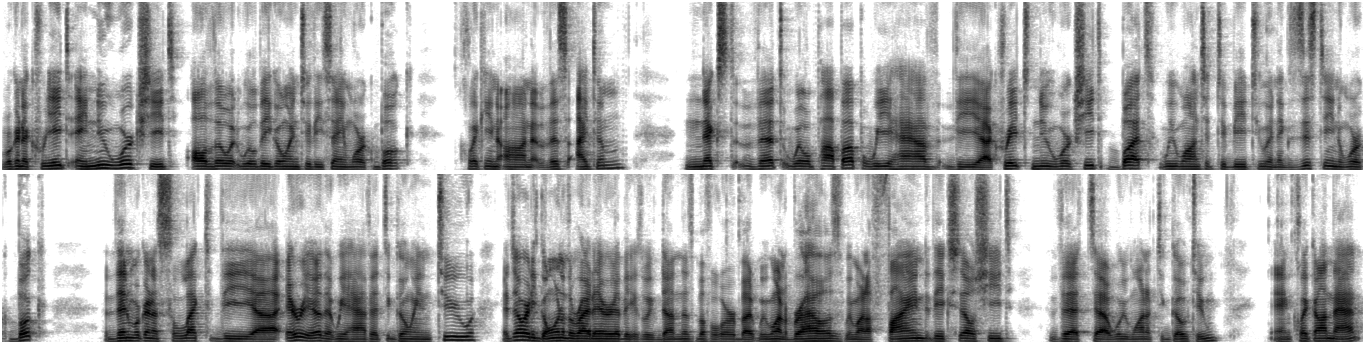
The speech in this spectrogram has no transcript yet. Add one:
We're going to create a new worksheet, although it will be going to the same workbook. Clicking on this item. Next that will pop up, we have the uh, create new worksheet, but we want it to be to an existing workbook. Then we're going to select the uh, area that we have it going to. It's already going to the right area because we've done this before, but we want to browse. We want to find the Excel sheet that uh, we want it to go to and click on that.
